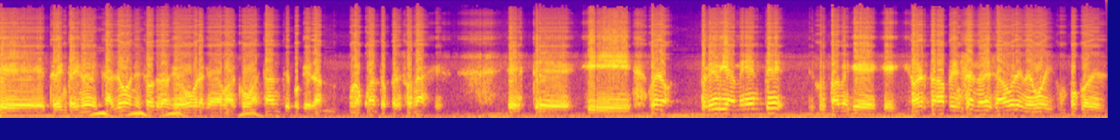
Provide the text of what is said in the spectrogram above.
eh, 39 escalones, otra obra que me marcó bastante porque eran unos cuantos personajes. Este, y bueno, previamente, disculpame que, que- ahora estaba pensando en esa obra y me voy un poco del,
